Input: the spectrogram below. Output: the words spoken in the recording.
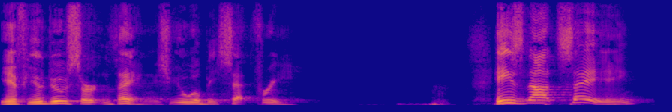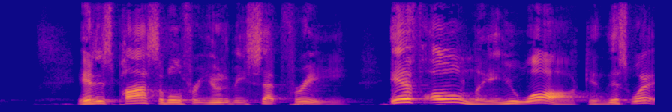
if you do certain things, you will be set free. He's not saying it is possible for you to be set free if only you walk in this way.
